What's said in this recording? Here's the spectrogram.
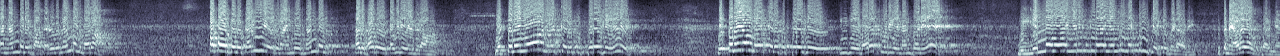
தன் நண்பனை பார்க்க ஒரு நண்பன் வரான். அப்ப ஒருத்தர் ஒரு கவிதை எழுதுறான். இன்னொரு நண்பன் அதை பார்த்து ஒரு கவிதை எழுதுறான். எத்தனையோ நாட்களுக்கு பிறகு எத்தனையோ நாட்களுக்கு பிறகு இங்கே வரக்கூடிய நண்பனே நீ என்னவா இருக்கிறாய் என்று மட்டும் கேட்டுவிடாதே. எத்தனை அழகா இருக்கு பாருங்க.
